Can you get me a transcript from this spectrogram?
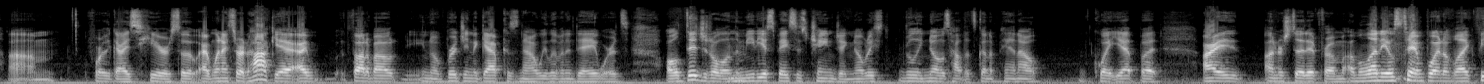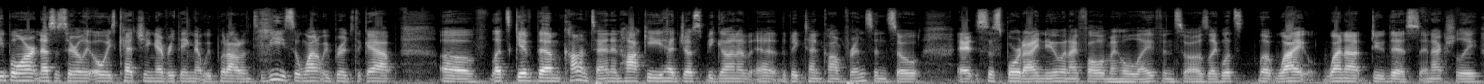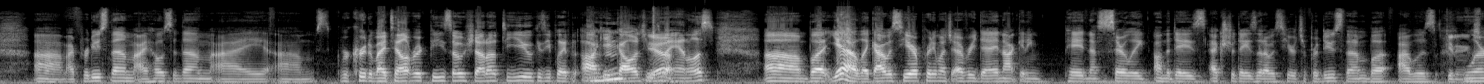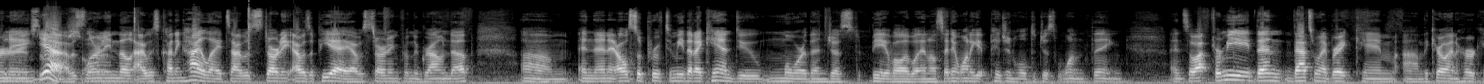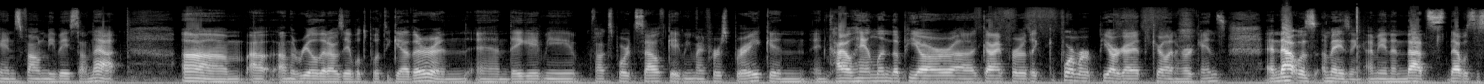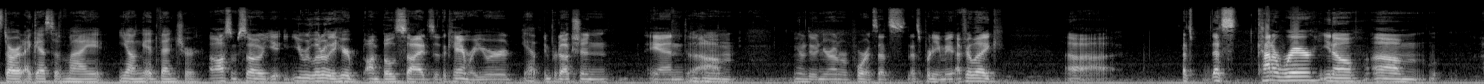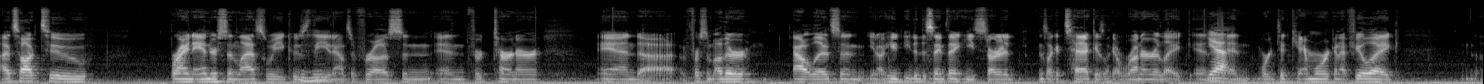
Um, for the guys here, so I, when I started hockey, I, I thought about you know bridging the gap because now we live in a day where it's all digital and the media space is changing. Nobody really knows how that's going to pan out quite yet, but I understood it from a millennial standpoint of like people aren't necessarily always catching everything that we put out on TV. So why don't we bridge the gap of let's give them content? And hockey had just begun at- the Big Ten conference, and so it's a sport I knew and I followed my whole life. And so I was like, let's let, why why not do this? And actually, um, I produced them, I hosted them, I um, recruited my talent, Rick Piso. Shout out to you because he played hockey in college. He Yeah. was my analyst. Um, but yeah, like I was here pretty much every day, not getting paid necessarily on the days extra days that I was here to produce them, but I was Getting learning. Yeah, I was learning the. I was cutting highlights. I was starting. I was a PA. I was starting from the ground up. Um, and then it also proved to me that I can do more than just being a volleyball analyst. I didn't want to get pigeonholed to just one thing. And so I, for me, then that's when my break came. Um, the Carolina Hurricanes found me based on that um, uh, on the reel that I was able to put together, and, and they gave me Fox Sports South gave me my first break, and, and Kyle Hanlon, the PR uh, guy for the former PR guy at the Carolina Hurricanes, and that was amazing. I mean, and that's that was the start, I guess, of my young adventure. Awesome. So you, you were literally here on both sides of the camera. You were Yep. Mm-hmm. in production and um, you know doing your own reports. That's that's pretty amazing. I feel like uh, that's that's kind of rare. You know, um, I talked to Brian Anderson last week, who's Mm-hmm. the announcer for us and and for Turner and uh, for some other outlets and you know he, he did the same thing he started as like a tech as like a runner like and, Yeah. and worked did camera work and i feel like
